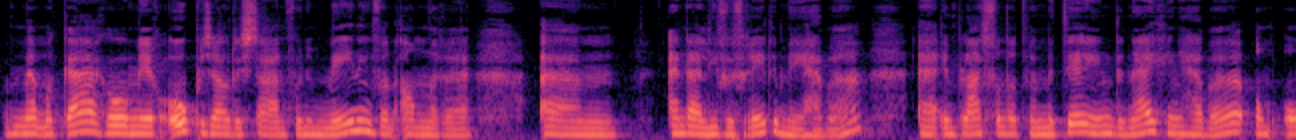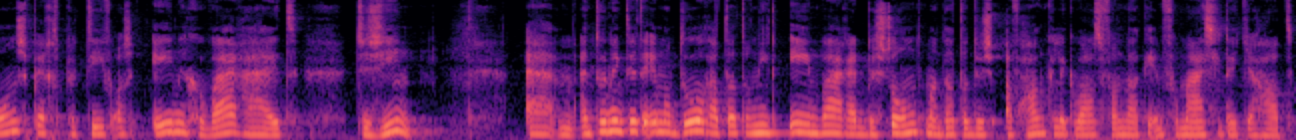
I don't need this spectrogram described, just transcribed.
met elkaar gewoon meer open zouden staan voor de mening van anderen. Um, en daar lieve vrede mee hebben. Uh, in plaats van dat we meteen de neiging hebben om ons perspectief als enige waarheid te zien. Um, en toen ik dit eenmaal door had, dat er niet één waarheid bestond, maar dat het dus afhankelijk was van welke informatie dat je had,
